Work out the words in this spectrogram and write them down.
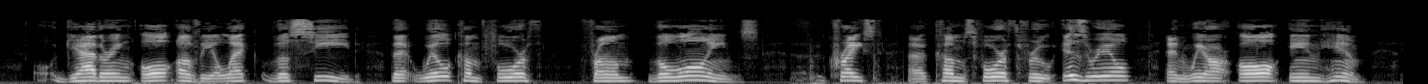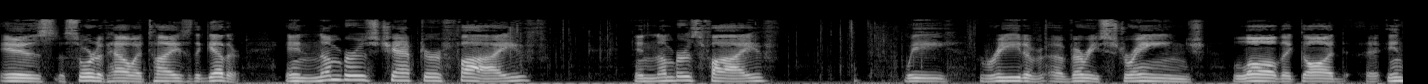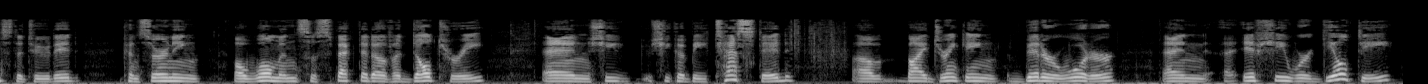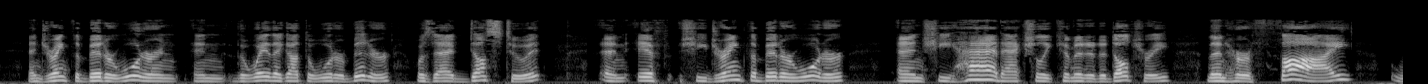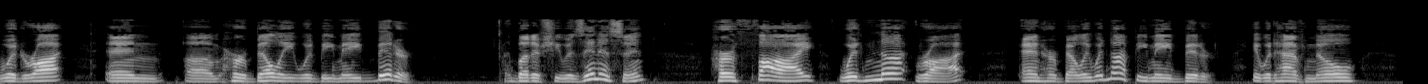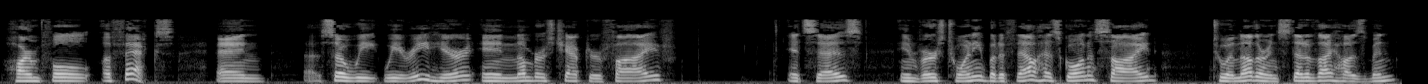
gathering all of the elect, the seed that will come forth from the loins. Christ uh, comes forth through Israel and we are all in him is sort of how it ties together. In Numbers chapter 5, in Numbers 5, we read a, a very strange law that God uh, instituted concerning a woman suspected of adultery and she, she could be tested uh, by drinking bitter water and uh, if she were guilty, and drank the bitter water and, and the way they got the water bitter was to add dust to it. And if she drank the bitter water and she had actually committed adultery, then her thigh would rot and um, her belly would be made bitter. But if she was innocent, her thigh would not rot and her belly would not be made bitter. It would have no harmful effects. And uh, so we, we read here in Numbers chapter 5, it says in verse 20, But if thou hast gone aside to another instead of thy husband,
